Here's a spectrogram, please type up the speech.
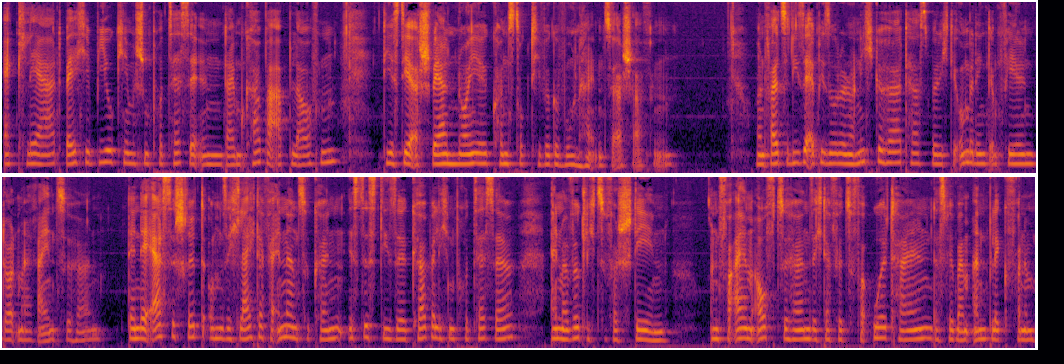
erklärt, welche biochemischen Prozesse in deinem Körper ablaufen, die es dir erschweren, neue konstruktive Gewohnheiten zu erschaffen. Und falls du diese Episode noch nicht gehört hast, würde ich dir unbedingt empfehlen, dort mal reinzuhören. Denn der erste Schritt, um sich leichter verändern zu können, ist es, diese körperlichen Prozesse einmal wirklich zu verstehen und vor allem aufzuhören, sich dafür zu verurteilen, dass wir beim Anblick von einem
